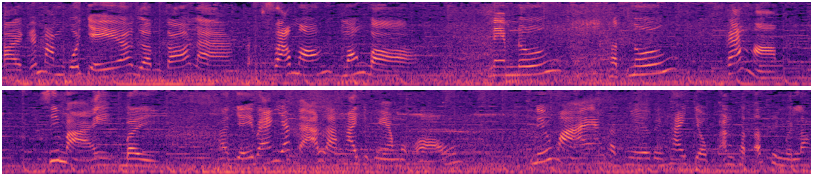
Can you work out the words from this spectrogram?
Rồi cái mâm của chị á, gồm có là 6 món Món bò, nem nướng, thịt nướng, cá hộp, xí mại, bì à, Chị bán giá cả là 20 ngàn một ổ. Nếu mà ai ăn thịt nhiều thì 20, ăn thịt ít thì 15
